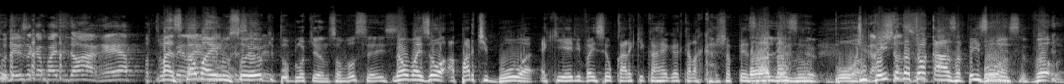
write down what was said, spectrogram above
O, o Denis é capaz de dar uma ré pra Mas calma aí, não sou eu que tô bloqueando, são vocês. Não, mas ó, a parte boa é que ele vai ser o cara que carrega aquela caixa pesada Olha, azul. boa. De dentro da tua casa, pensa Boa, nisso. vamos-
